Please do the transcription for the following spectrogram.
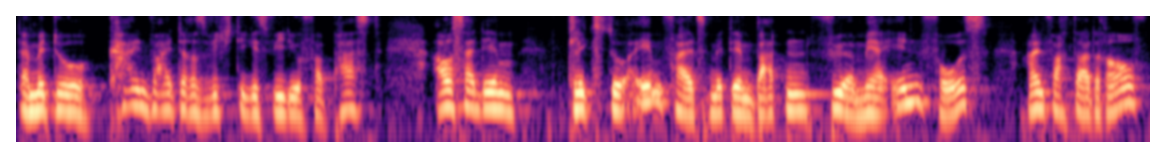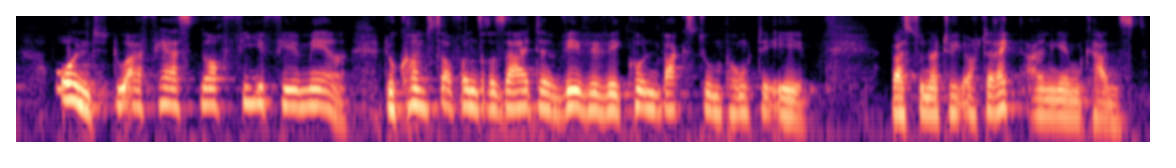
damit du kein weiteres wichtiges Video verpasst. Außerdem klickst du ebenfalls mit dem Button für mehr Infos einfach da drauf und du erfährst noch viel, viel mehr. Du kommst auf unsere Seite www.kundenwachstum.de was du natürlich auch direkt eingeben kannst.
